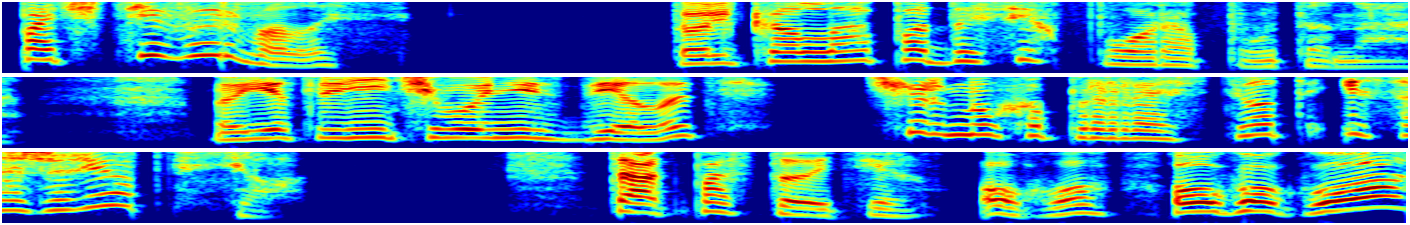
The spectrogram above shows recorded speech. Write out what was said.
Почти вырвалась. Только лапа до сих пор опутана. Но если ничего не сделать, чернуха прорастет и сожрет все. Так, постойте. Ого, ого-го!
